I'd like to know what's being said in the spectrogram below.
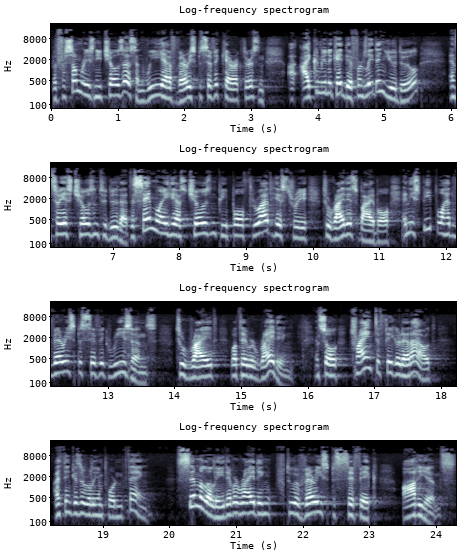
but for some reason he chose us, and we have very specific characters, and I, I communicate differently than you do. And so he has chosen to do that. The same way he has chosen people throughout history to write his Bible, and these people had very specific reasons to write what they were writing. And so trying to figure that out, I think, is a really important thing. Similarly, they were writing to a very specific audience.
